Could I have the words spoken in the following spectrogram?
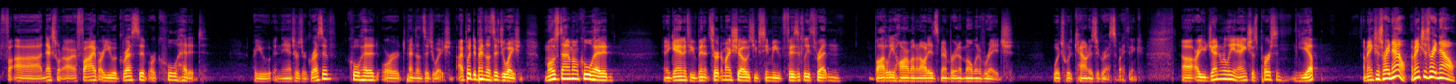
F- uh, next one. Uh, five. Are you aggressive or cool headed? Are you? And the answer is aggressive, cool headed, or depends on situation. I put depends on situation. Most of the time, I'm cool headed. And again, if you've been at certain of my shows, you've seen me physically threaten bodily harm on an audience member in a moment of rage, which would count as aggressive, I think. Uh, are you generally an anxious person? Yep. I'm anxious right now. I'm anxious right now.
